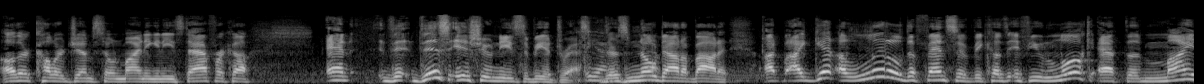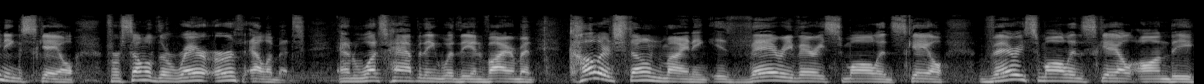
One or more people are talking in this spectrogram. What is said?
other colored gemstone mining in East Africa. And th- this issue needs to be addressed. Yeah. There's no doubt about it. I, I get a little defensive because if you look at the mining scale for some of the rare earth elements and what's happening with the environment, colored stone mining is very, very small in scale, very small in scale on the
